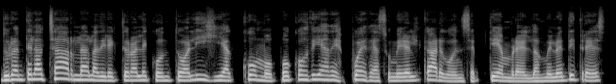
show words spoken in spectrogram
Durante la charla, la directora le contó a Ligia cómo pocos días después de asumir el cargo en septiembre del 2023,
